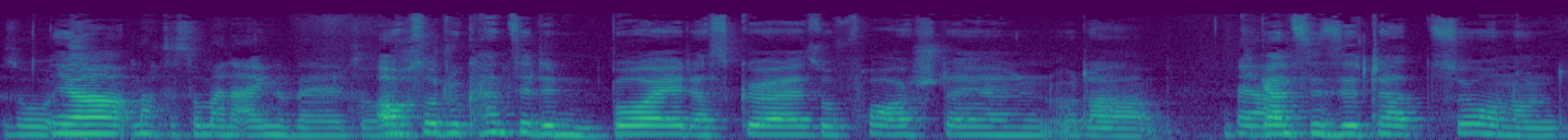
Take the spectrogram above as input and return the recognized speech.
so, ja. ich mache das so meine eigene Welt. So. Auch so, du kannst dir den Boy, das Girl so vorstellen oder die ja. ganze Situation und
